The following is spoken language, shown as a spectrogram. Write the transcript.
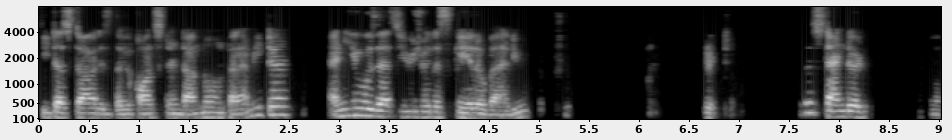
Theta star is the constant unknown parameter and use as usual a scalar value the standard you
